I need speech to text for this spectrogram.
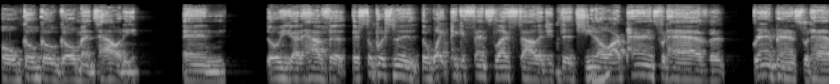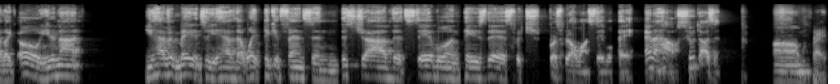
whole go go go mentality, and oh, you got to have the, they're still pushing the, the white picket fence lifestyle that, you, that, you know, mm-hmm. our parents would have, or grandparents would have. Like, oh, you're not, you haven't made it until you have that white picket fence and this job that's stable and pays this, which of course we all want stable pay and a house. Who doesn't? Um, right.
